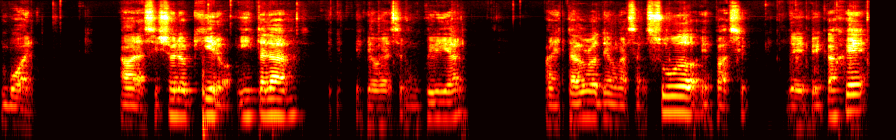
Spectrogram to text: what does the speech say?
Bueno. Ahora, si yo lo quiero instalar, que voy a hacer un clear. Para instalarlo tengo que hacer sudo, espacio, de pkg,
